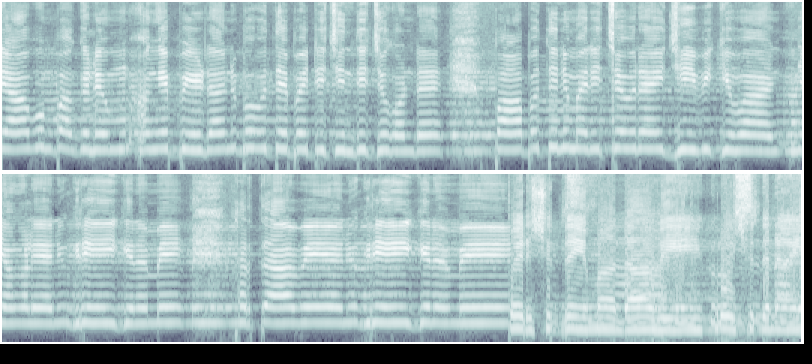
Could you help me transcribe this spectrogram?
രാവും പകലും അങ്ങേ പീഡാനുഭവത്തെ പറ്റി ചിന്തിച്ചുകൊണ്ട് പാപത്തിന് മരിച്ചവരായി ജീവിക്കുവാൻ ഞങ്ങളെ അനുഗ്രഹിക്കണമേ. കർത്താവെ അനുഗ്രഹിക്കണമേ. പരിശുദ്ധ മാതാവേ ക്രൂശിതനായ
